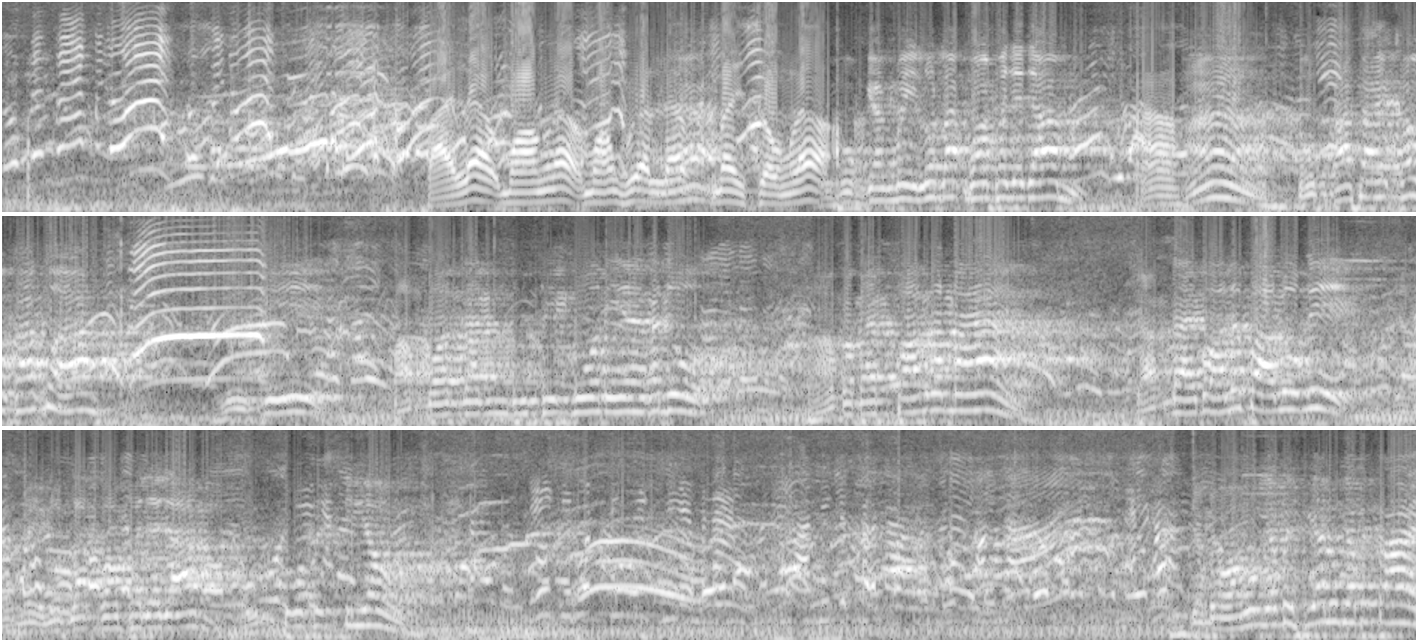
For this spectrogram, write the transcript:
ส่งแรงๆไปเลยส่งไปด้วย ไปแล้วมองแล้วมองเพื่อนแล้วไม่ส่งแล้วหกยังไม่ลดละความพยายามอ้าวอ่าตบขาซ้ายเข้าขาขวาลูกนี้ปรับบอลกันทุกทีมัวเนียกันอยู่เอากระแบบปั๊มลงมาอยากได้บอลหรือเปล่าลูกนี้ยังไม่ลดละความพยายามหมุนตัวเป็นเดียวนี่คือรถตู้อีกทีมันอันนี้จะเปิดทางรถนี้นะอย่าไปหวังลูกอย่าไปเสียลูกอย่าไปตาย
